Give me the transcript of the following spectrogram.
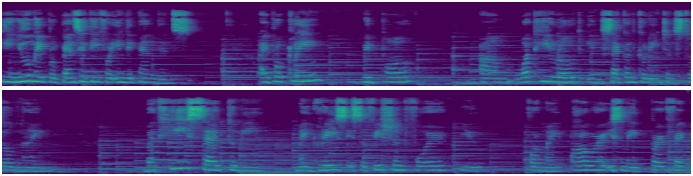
He knew my propensity for independence. I proclaim with Paul um, what he wrote in 2 Corinthians 12 9. But he said to me, My grace is sufficient for you, for my power is made perfect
